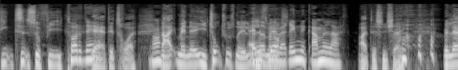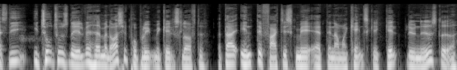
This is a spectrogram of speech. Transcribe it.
din tid, Sofie. Tror du det? Ja, det tror jeg. Nå. Nej, men uh, i 2011 Ellers havde man også... være rimelig gammel, Lars. Nej, det synes jeg ikke. Men lad os lige, i 2011 havde man også et problem med gældsloftet, og der endte det faktisk med, at den amerikanske gæld blev nedstedet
